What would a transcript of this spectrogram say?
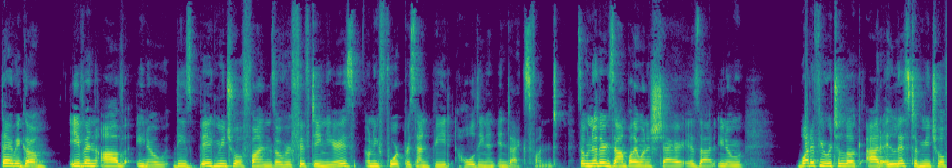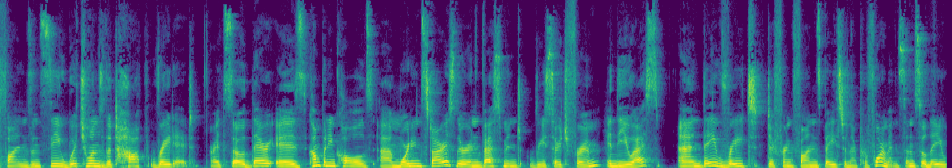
there we go even of, you know, these big mutual funds over 15 years, only 4% beat holding an index fund. So another example I want to share is that, you know, what if you were to look at a list of mutual funds and see which ones the top rated, right? So there is a company called uh, Morningstar. They're an investment research firm in the US and they rate different funds based on their performance. And so they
